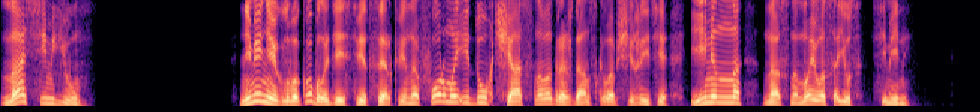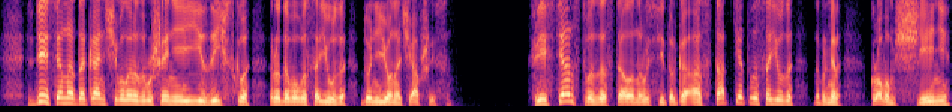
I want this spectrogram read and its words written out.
На семью. Не менее глубоко было действие церкви на формы и дух частного гражданского общежития, именно на основной его союз – семейный. Здесь она доканчивала разрушение языческого родового союза, до нее начавшееся. Христианство застало на Руси только остатки этого союза, например, кровомщение,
